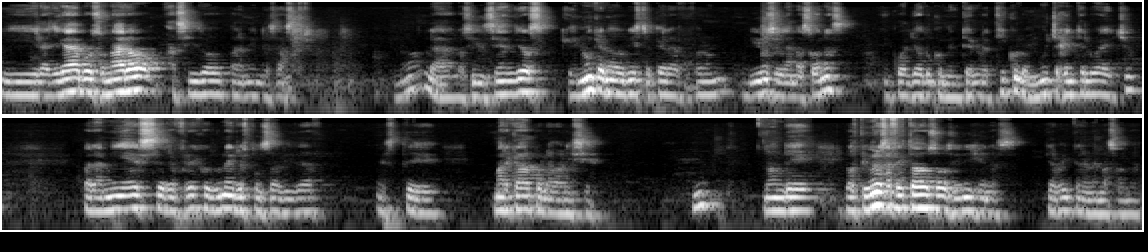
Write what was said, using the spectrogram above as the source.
Y la llegada de Bolsonaro ha sido para mí un desastre. ¿No? los incendios que nunca hemos visto que era, fueron vivos en el Amazonas, en cual yo documenté un artículo y mucha gente lo ha hecho, para mí es el reflejo de una irresponsabilidad este, marcada por la avaricia, donde los primeros afectados son los indígenas que habitan en el Amazonas.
